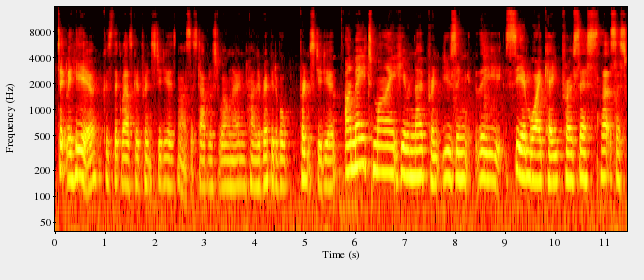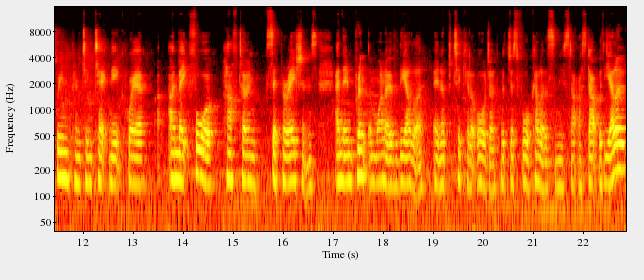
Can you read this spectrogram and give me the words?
particularly here because the Glasgow Print Studio is well, it's established, well-known, highly reputable print studio. I made my Here and Now print using the CMYK process. That's a screen printing technique where I make four halftone separations and then print them one over the other in a particular order with just four colours. And you start, I start with yellow,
